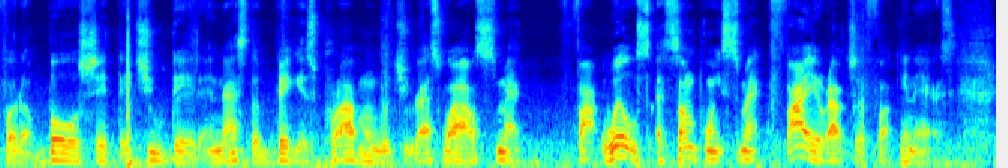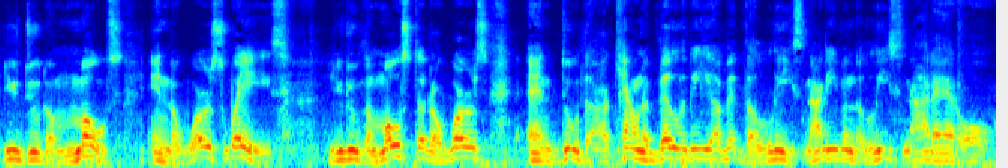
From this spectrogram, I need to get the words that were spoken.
for the bullshit that you did. And that's the biggest problem with you. That's why I'll smack will at some point smack fire out your fucking ass. You do the most in the worst ways you do the most of the worst and do the accountability of it the least. Not even the least, not at all.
